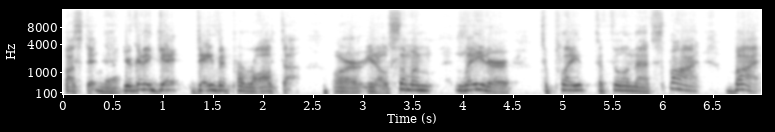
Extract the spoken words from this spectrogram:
busted. Yeah. You're going to get David Peralta or you know someone later to play to fill in that spot, but.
